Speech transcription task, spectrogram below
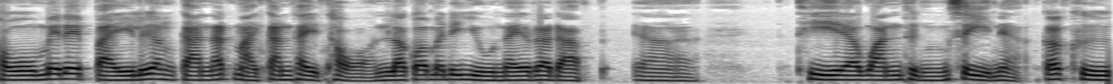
เขาไม่ได้ไปเรื่องการนัดหมายการไถ่ถอน แล้วก็ไม่ได้อยู่ในระดับเทียวันถึงสี่เนี่ยก็คือ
